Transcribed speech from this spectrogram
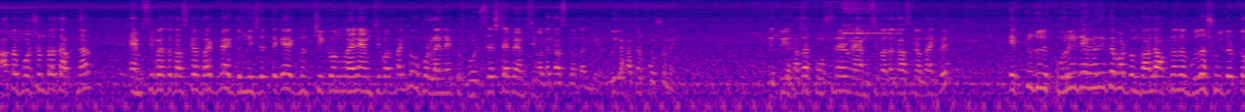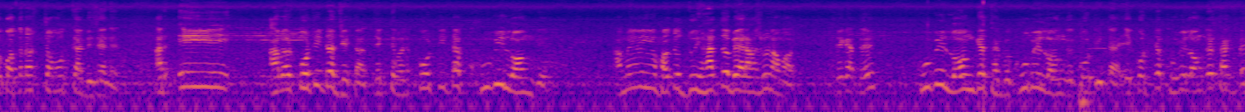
হাতের পোষণটাতে আপনার এমসি পাতা কাজ করা থাকবে, একদম নিচের থেকে একদম চিকন লাইনে এমসি পাতা থাকবে উপর লাইনে একটু গোর্জেস টাইপ এমসি পাতা কাজ করা থাকবে। দুই হাতের পোষণে। এই দুই হাতের পোষণে এমসি পাতা কাজ করা থাকবে। একটু যদি করি দেখা দিতে পারতাম, তাহলে আপনাদের বোঝা সুবিধা তো কতটা চমৎকার ডিজাইনের আর এই আবার কোটিটা যেটা, দেখতে পাচ্ছেন, কোটিটা খুবই লংয়ের আমি হয়তো দুই হাতেও বের আসবেন আমার। ঠিক আছে? খুবই লংয়ে থাকবে, খুবই লংয়ে কোটিটা। এই কোটিটা খুবই লংয়ে থাকবে।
